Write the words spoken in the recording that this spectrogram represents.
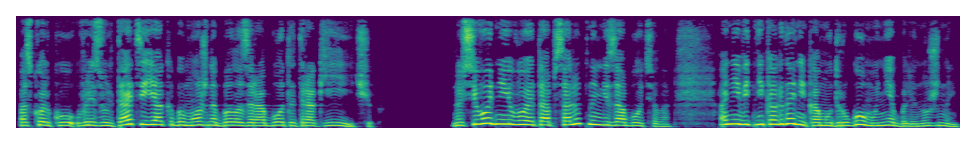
поскольку в результате якобы можно было заработать рак яичек. Но сегодня его это абсолютно не заботило. Они ведь никогда никому другому не были нужны.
